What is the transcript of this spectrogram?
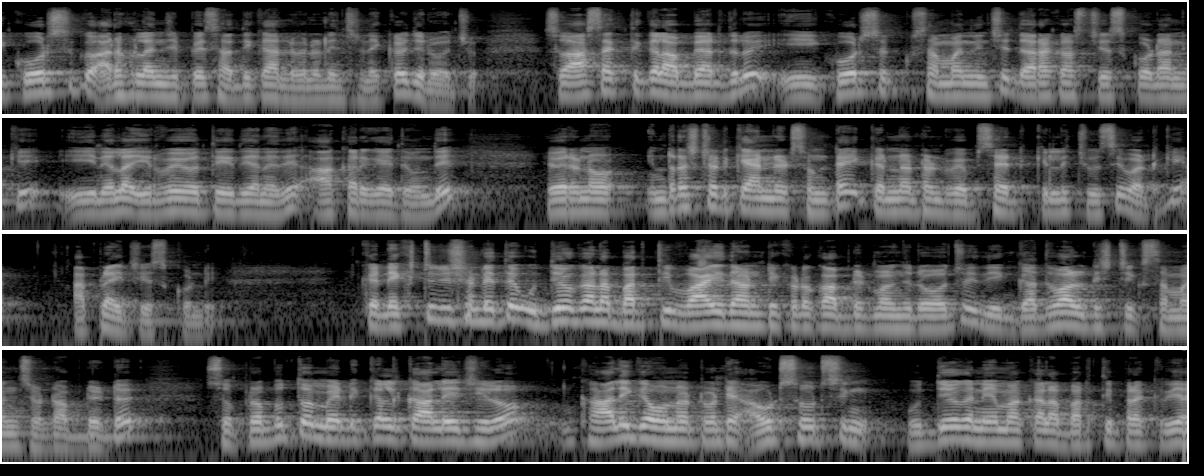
ఈ కోర్సుకు అర్హులని చెప్పేసి అధికారులు వెల్లడించడం ఇక్కడ జరగవచ్చు. సో ఆసక్తి గల అభ్యర్థులు ఈ కోర్సుకు సంబంధించి దరఖాస్తు చేసుకోవడానికి ఈ నెల ఇరవయో తేదీ అనేది ఆఖరిగా అయితే ఉంది. ఎవరైనా ఇంట్రెస్టెడ్ క్యాండిడేట్స్ ఉంటే ఇక్కడ ఉన్నటువంటి వెబ్సైట్కి వెళ్ళి చూసి వాటికి అప్లై చేసుకోండి. ఇక నెక్స్ట్ చూసినట్టయితే ఉద్యోగాల భర్తీ వాయిదా అంటే ఇక్కడ ఒక అప్డేట్ మనం చూడవచ్చు. ఇది గద్వాల్ డిస్టిక్ సంబంధించిన అప్డేట్ సో ప్రభుత్వ మెడికల్ కాలేజీలో ఖాళీగా ఉన్నటువంటి అవుట్సోర్సింగ్ ఉద్యోగ నియామకాల భర్తీ ప్రక్రియ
